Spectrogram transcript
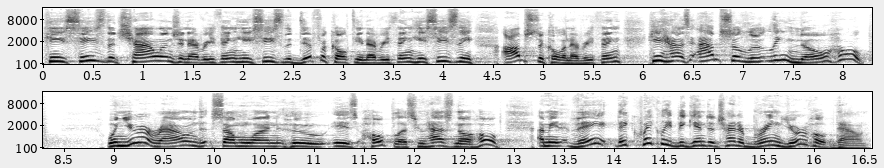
He sees the challenge in everything. He sees the difficulty in everything. He sees the obstacle in everything. He has absolutely no hope. When you're around someone who is hopeless, who has no hope, I mean, they, they quickly begin to try to bring your hope down,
